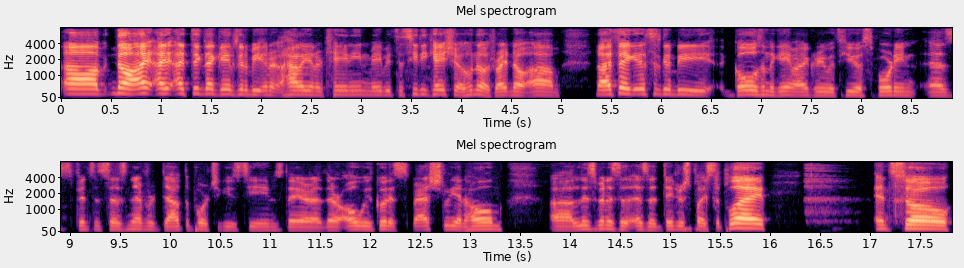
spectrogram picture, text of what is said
um, no, I, I, I think that game's gonna be inter- highly entertaining. Maybe it's a CDK show. Who knows, right? No, um, no, I think this is gonna be goals in the game. I agree with you. Sporting, as Vincent says, never doubt the Portuguese teams. They're they're always good, especially at home. Uh, Lisbon is a, is a dangerous place to play, and so.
